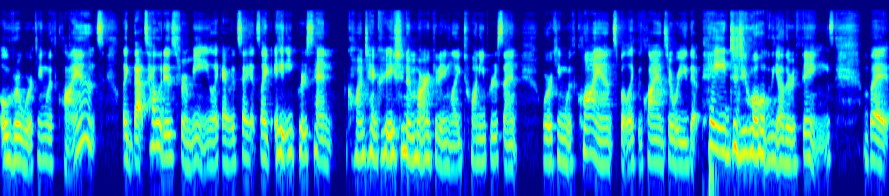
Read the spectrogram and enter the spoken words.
over working with clients. Like, that's how it is for me. Like, I would say it's like 80% content creation and marketing, like 20% working with clients, but like the clients are where you get paid to do all of the other things. But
